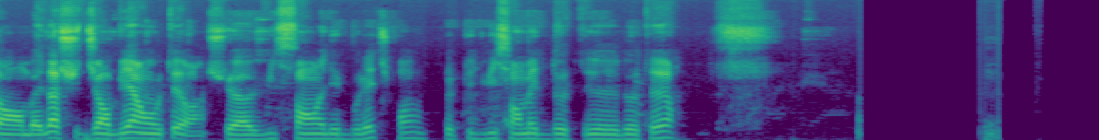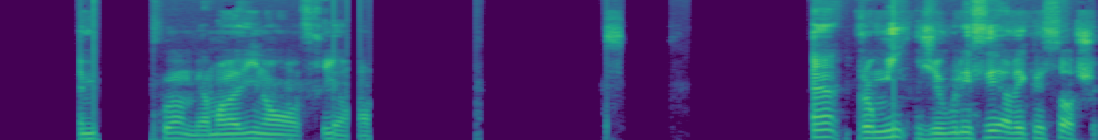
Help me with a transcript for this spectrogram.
en bah là je suis déjà bien en hauteur. Hein. Je suis à 800 et des boulettes je crois. Un peu plus de 800 mètres euh, d'auteur. Quoi, mais à mon avis non, free. promis, je vous l'ai fait avec Soch.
